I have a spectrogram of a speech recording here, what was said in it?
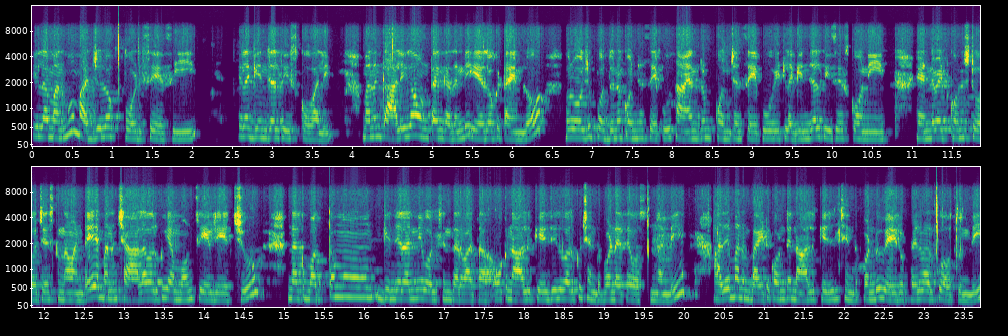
ఇలా మనము మధ్యలో పొడిసేసి ఇలా గింజలు తీసుకోవాలి. మనం ఖాళీగా ఉంటాం కదండి ఏదో ఒక టైంలో రోజు పొద్దున కొంచెం సేపు సాయంత్రం కొంచెం సేపు ఇట్లా గింజలు తీసేసుకొని ఎండబెట్టుకొని స్టోర్ చేసుకున్నాం అంటే మనం చాలా వరకు అమౌంట్ సేవ్ చేయొచ్చు. నాకు మొత్తం గింజలన్నీ ఒలిసిన తర్వాత ఒక నాలుగు కేజీల వరకు చింతపండు అయితే వస్తుందండి. అదే మనం బయట కొంటే నాలుగు కేజీలు చింతపండు వెయ్యి రూపాయల వరకు అవుతుంది.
